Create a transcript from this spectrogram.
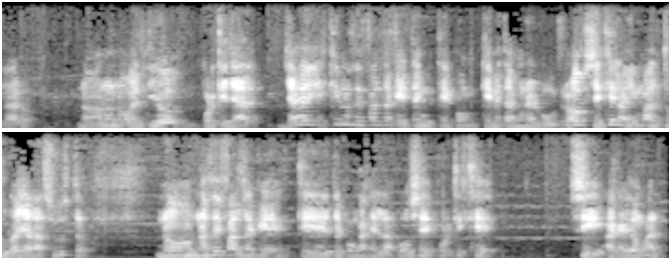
Claro. No, no, no, el tío. Porque ya, ya es que no hace falta que, te- que, que metas un elbow drop. Si es que a la misma altura ya da susto. No, no hace falta que, que te pongas en la pose, porque es que. Sí, ha caído mal.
